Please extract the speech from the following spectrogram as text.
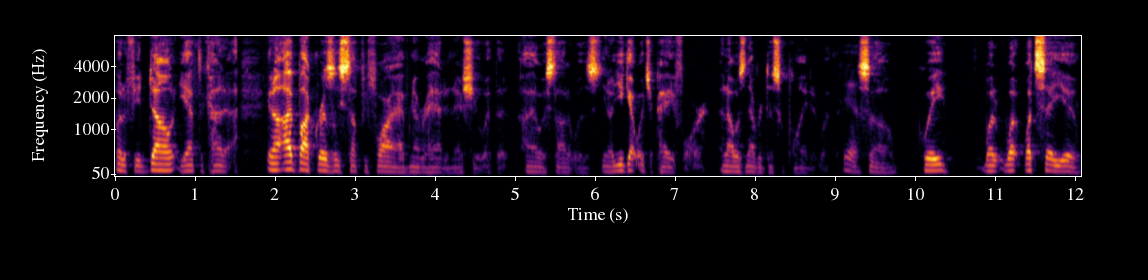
But if you don't, you have to kind of, you know, I've bought Grizzly stuff before. I've never had an issue with it. I always thought it was, you know, you get what you pay for, and I was never disappointed with it. Yeah. So, Huy, what what what say you?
